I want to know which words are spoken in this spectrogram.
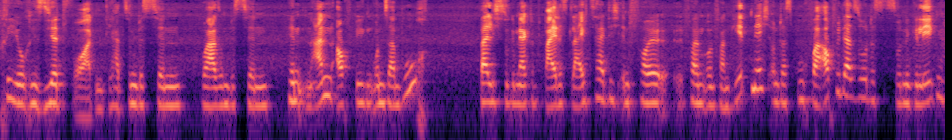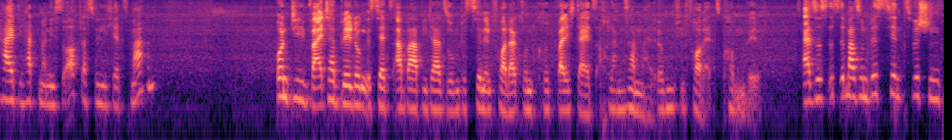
priorisiert worden. Die hat so ein bisschen, war so ein bisschen hinten an, auch wegen unserem Buch weil ich so gemerkt habe, beides gleichzeitig in voll, vollem Umfang geht nicht. Und das Buch war auch wieder so, das ist so eine Gelegenheit, die hat man nicht so oft, das will ich jetzt machen. Und die Weiterbildung ist jetzt aber wieder so ein bisschen in den Vordergrund gerückt, weil ich da jetzt auch langsam mal irgendwie vorwärts kommen will. Also es ist immer so ein bisschen zwischen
